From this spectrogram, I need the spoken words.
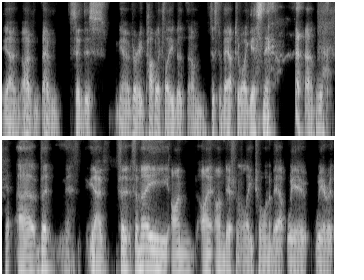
you know, I haven't haven't said this, you know, very publicly, but I'm just about to, I guess now. Yeah, yeah. Uh, but you know, for for me, I'm I, am i am definitely torn about where where it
